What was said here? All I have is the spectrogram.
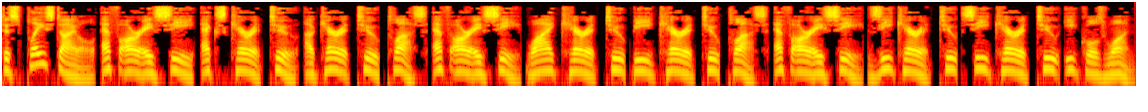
Display style frac x caret 2 a caret 2 plus frac y caret 2 b caret 2 plus frac z caret 2 c caret 2 equals 1.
